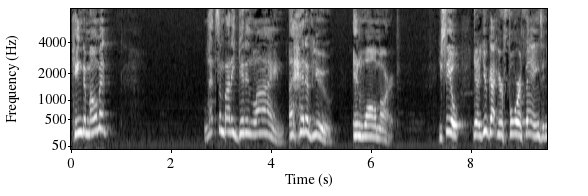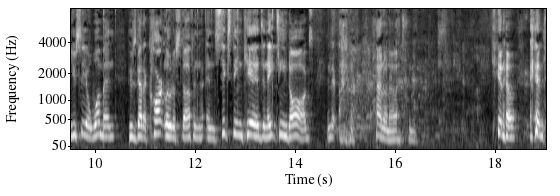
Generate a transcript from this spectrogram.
Kingdom moment, let somebody get in line ahead of you in Walmart. You see, you know, you've got your four things, and you see a woman who's got a cartload of stuff and, and 16 kids and 18 dogs, and I don't know, you know, and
